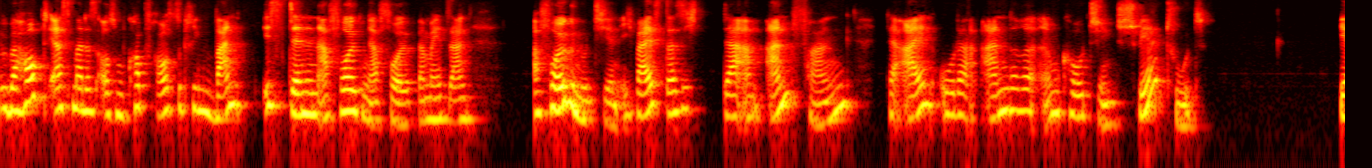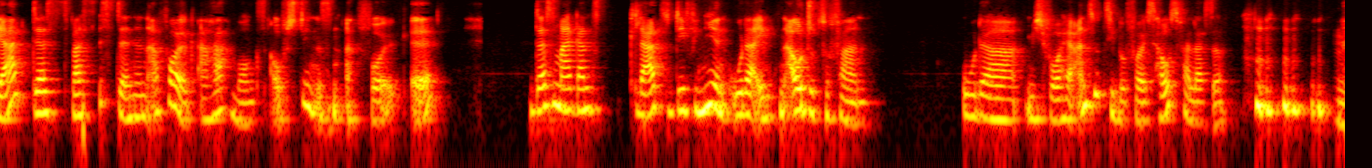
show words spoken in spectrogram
überhaupt erstmal das aus dem Kopf rauszukriegen, wann ist denn ein Erfolg ein Erfolg? Wenn wir jetzt sagen, Erfolge notieren. Ich weiß, dass sich da am Anfang der ein oder andere im Coaching schwer tut. Ja, das, was ist denn ein Erfolg? Aha, morgens aufstehen ist ein Erfolg. Äh? Das mal ganz klar zu definieren oder eben ein Auto zu fahren oder mich vorher anzuziehen, bevor ich das Haus verlasse. mhm.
